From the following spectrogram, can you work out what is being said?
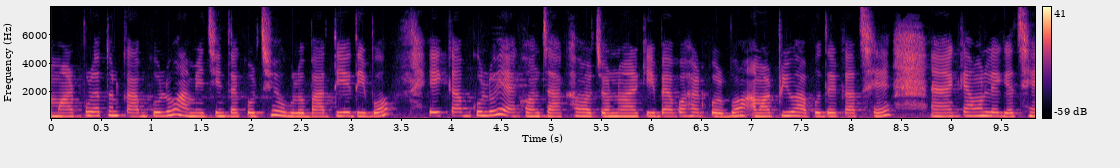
আমার পুরাতন কাপগুলো আমি চিন্তা করছি, ওগুলো বাদ দিয়ে দিব। এই কাপগুলোই এখন চা খাওয়ার জন্য আর কি ব্যবহার করব। আমার প্রিয় আপুদের কাছে কেমন লেগেছে?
